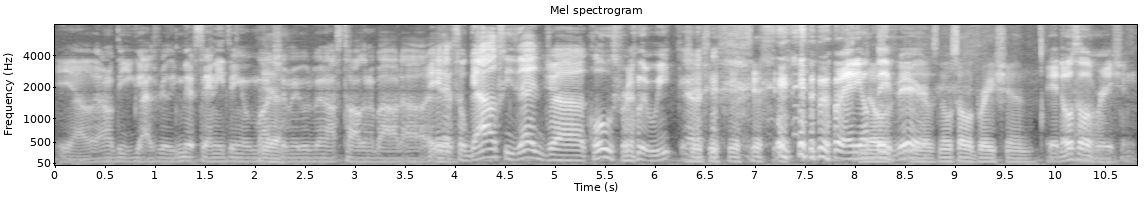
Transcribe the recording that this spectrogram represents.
You know, I don't think you guys really missed anything much. Yeah. I mean, it would have been us talking about, uh, yeah, Yeah. so Galaxy's Edge uh, closed for another week. Any no, updates there? There's no celebration. Yeah, no celebration.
